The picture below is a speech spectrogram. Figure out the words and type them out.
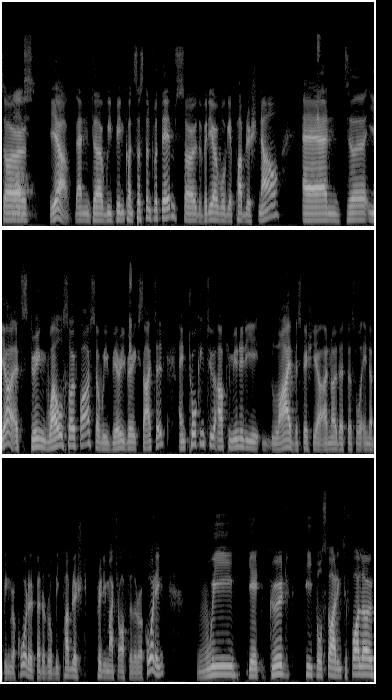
So, nice. yeah, and uh, we've been consistent with them. So the video will get published now and uh, yeah, it's doing well so far. So we're very, very excited. And talking to our community live, especially, I know that this will end up being recorded, but it will be published pretty much after the recording. We get good people starting to follow.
